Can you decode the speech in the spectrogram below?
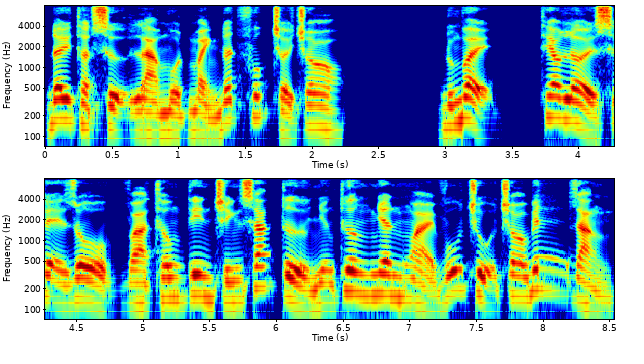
Đây thật sự là một mảnh đất phúc trời cho. Đúng vậy, theo lời sệ rồ và thông tin chính xác từ những thương nhân ngoài vũ trụ cho biết rằng,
